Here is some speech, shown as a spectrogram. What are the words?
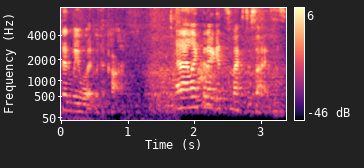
than we would with a car. And I like that I get some exercise.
